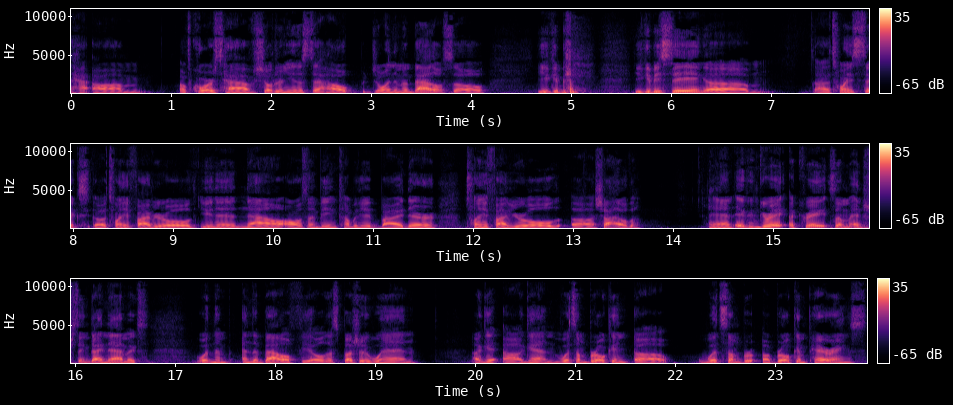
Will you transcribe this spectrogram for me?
ha- um, of course, have children units to help join them in battle. So you could be you could be seeing um, a 26, uh, 25 year old unit now all of a sudden being accompanied by their 25 year old uh, child. And it can create, uh, create some interesting dynamics with the, in the battlefield, especially when, again, uh, again with some broken, uh, with some bro- uh, broken pairings,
